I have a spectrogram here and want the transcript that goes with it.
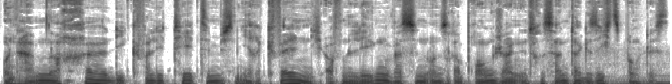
und haben noch äh, die Qualität, sie müssen ihre Quellen nicht offenlegen, was in unserer Branche ein interessanter Gesichtspunkt ist.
